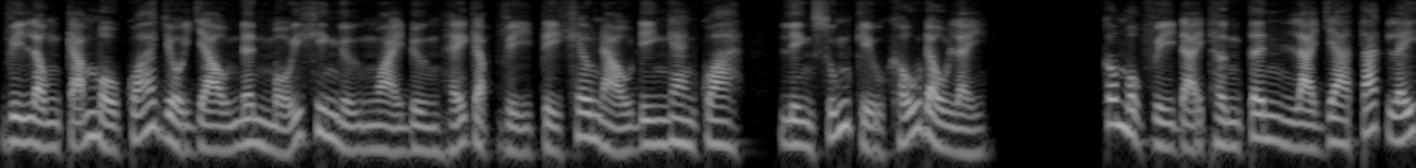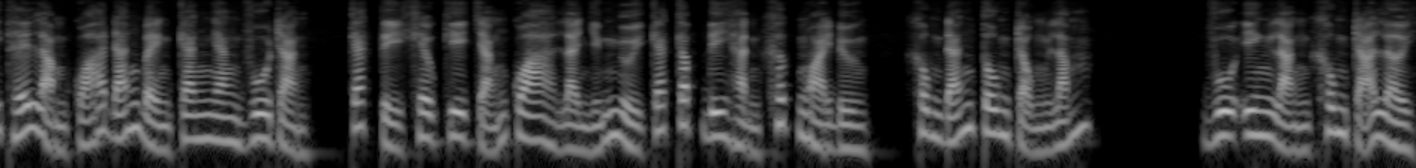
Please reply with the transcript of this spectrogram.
vì lòng cảm mộ quá dồi dào nên mỗi khi ngự ngoài đường hễ gặp vị tỳ kheo nào đi ngang qua, liền xuống kiệu khấu đầu lạy. Có một vị đại thần tên là Gia Tác lấy thế làm quá đáng bèn can ngăn vua rằng, các tỳ kheo kia chẳng qua là những người các cấp đi hành khất ngoài đường, không đáng tôn trọng lắm. Vua yên lặng không trả lời.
